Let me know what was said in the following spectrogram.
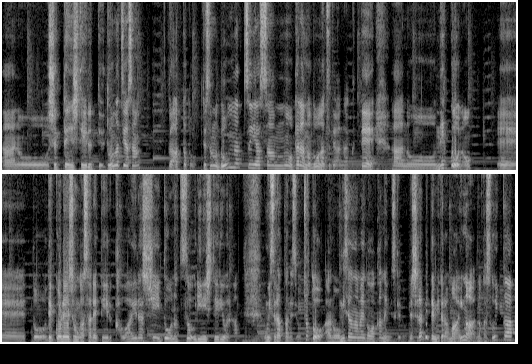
あの出店しているっていうドーナツ屋さんがあったと。で、そのドーナツ屋さんも、ただのドーナツではなくて、あの猫の、えーっと、デコレーションがされている可愛らしいドーナツを売りにしているようなお店だったんですよ。ちょっと、あの、お店の名前がわかんないんですけど、で、調べてみたら、まあ、今、なんかそういった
